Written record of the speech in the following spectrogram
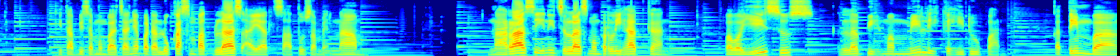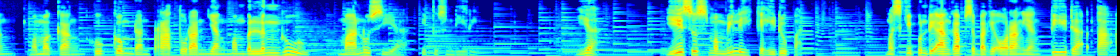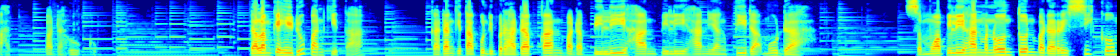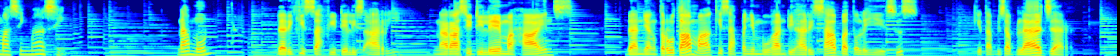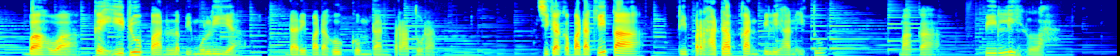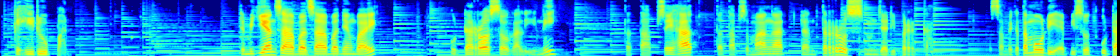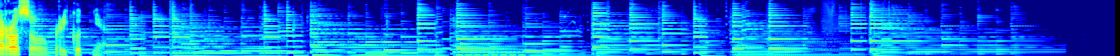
Kita bisa membacanya pada Lukas 14 ayat 1 sampai 6. narasi ini jelas memperlihatkan bahwa Yesus lebih memilih kehidupan ketimbang memegang hukum dan peraturan yang membelenggu manusia itu sendiri. Ya, Yesus memilih kehidupan, meskipun dianggap sebagai orang yang tidak taat pada hukum. Dalam kehidupan kita, kadang kita pun diperhadapkan pada pilihan-pilihan yang tidak mudah. Semua pilihan menuntun pada risiko masing-masing. Namun, dari kisah Fidelis Ari, narasi dilema Heinz, dan yang terutama kisah penyembuhan di hari Sabat oleh Yesus, kita bisa belajar bahwa kehidupan lebih mulia daripada hukum dan peraturan. Jika kepada kita diperhadapkan pilihan itu, maka pilihlah kehidupan. Demikian sahabat-sahabat yang baik, Udah Rosso kali ini tetap sehat, tetap semangat, dan terus menjadi berkat. Sampai ketemu di episode Udaroso berikutnya.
